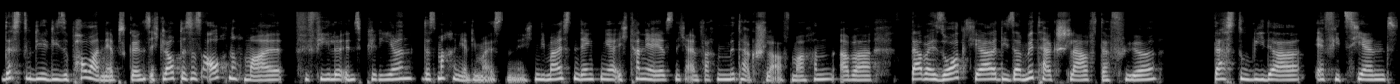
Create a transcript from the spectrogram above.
dass du dir diese Power-Naps gönnst. Ich glaube, das ist auch nochmal für viele inspirierend. Das machen ja die meisten nicht. Und die meisten denken ja, ich kann ja jetzt nicht einfach einen Mittagsschlaf machen. Aber dabei sorgt ja dieser Mittagsschlaf dafür, dass du wieder effizient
